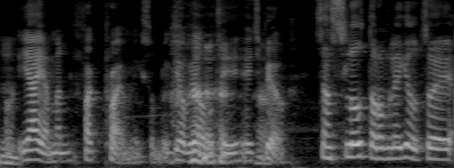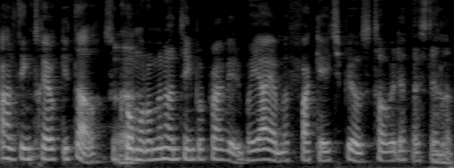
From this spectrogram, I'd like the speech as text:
Mm. Ja men fuck Prime liksom, då går vi över till HBO. Sen slutar de lägga ut så är allting tråkigt där. Så kommer de med någonting på Prime Video. Ja men fuck HBO så tar vi detta istället.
